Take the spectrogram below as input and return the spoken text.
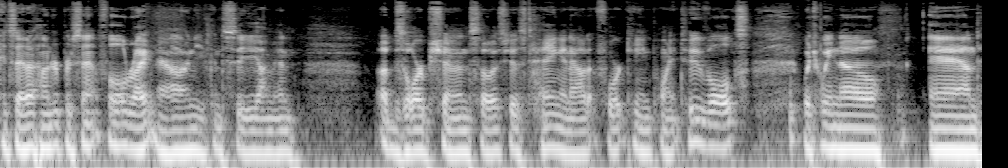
it's at 100% full right now, and you can see I'm in absorption, so it's just hanging out at 14.2 volts, which we know, and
